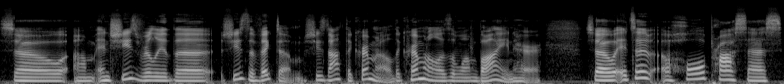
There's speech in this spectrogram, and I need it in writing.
So, um, and she's really the she's the victim. She's not the criminal. The criminal is the one buying her. So it's a, a whole process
